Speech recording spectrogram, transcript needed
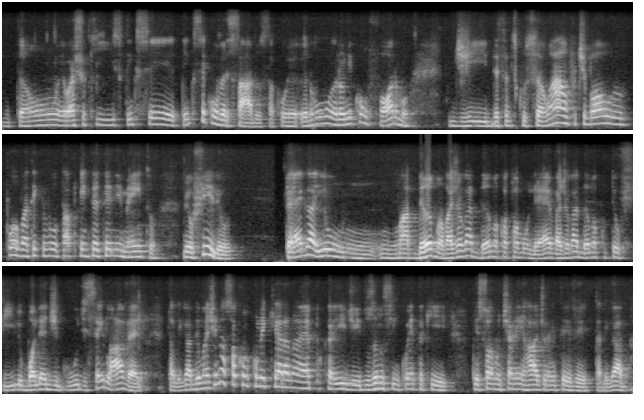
Então eu acho que isso tem que ser, tem que ser conversado, sacou? Eu, eu, não, eu não me conformo de, dessa discussão, ah, o futebol, pô, vai ter que voltar porque é entretenimento. Meu filho, pega aí um- uma dama, vai jogar dama com a tua mulher, vai jogar dama com o teu filho, bolinha de gude, sei lá, velho, tá ligado? Imagina só como, como é que era na época aí de, dos anos 50 que o pessoal não tinha nem rádio nem TV, tá ligado?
